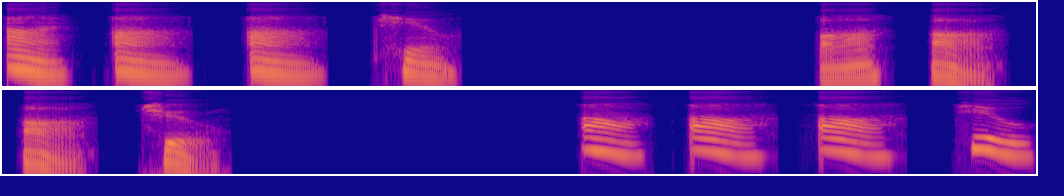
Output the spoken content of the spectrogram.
ah ah ah two ah, ah, ah, two, ah, ah, ah, chew,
